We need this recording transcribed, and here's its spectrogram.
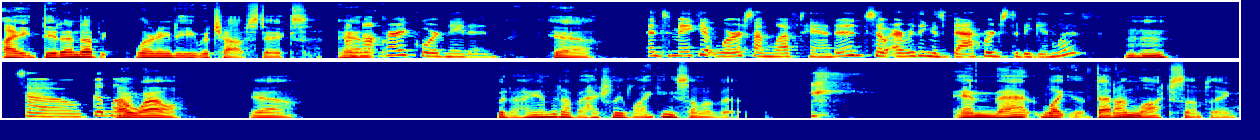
I did end up learning to eat with chopsticks, I'm and not very coordinated. yeah, And to make it worse, I'm left-handed, so everything is backwards to begin with. hmm So good luck. oh wow, yeah. But I ended up actually liking some of it, and that like that unlocked something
